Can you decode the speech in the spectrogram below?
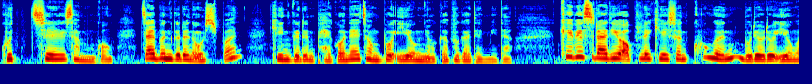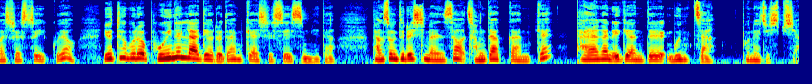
9730. 짧은 글은 50원, 긴 글은 100원의 정보 이용료가 부과됩니다. KBS 라디오 어플리케이션 콩은 무료로 이용하실 수 있고요. 유튜브로 보이는 라디오로도 함께 하실 수 있습니다. 방송 들으시면서 정답과 함께 다양한 의견들 문자 보내주십시오.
